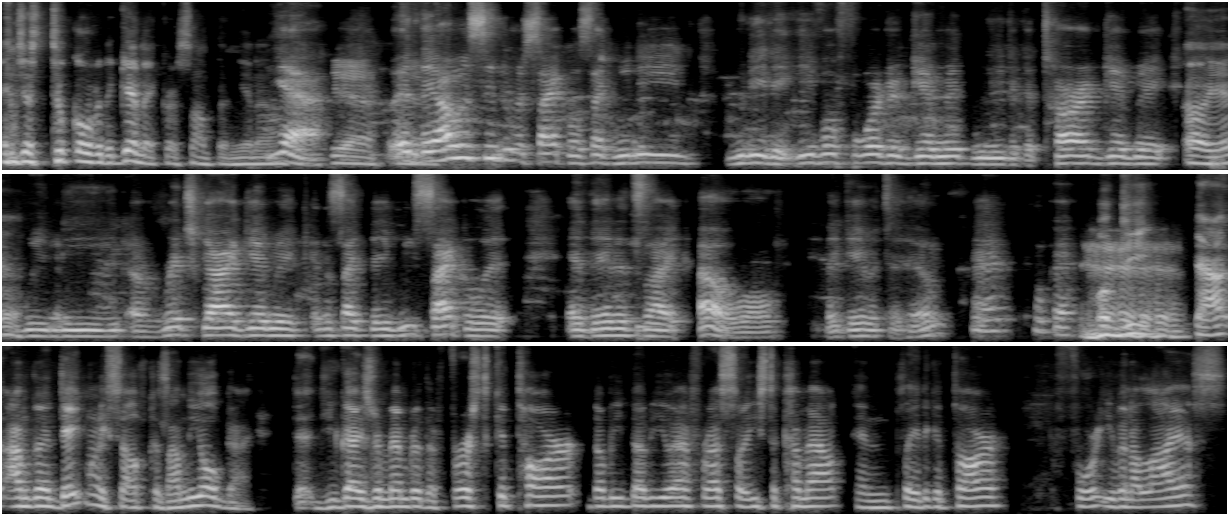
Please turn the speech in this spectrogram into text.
and just took over the gimmick or something, you know. yeah yeah. and they always seem to recycle it's like we need we need an evil forwarder gimmick we need a guitar gimmick Oh yeah. we need a rich guy gimmick and it's like they recycle it and then it's like oh well they gave it to him eh, okay Well, do you- Now I'm going to date myself because I'm the old guy. Uh, do you guys remember the first guitar WWF wrestler used to come out and play the guitar before even Elias?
